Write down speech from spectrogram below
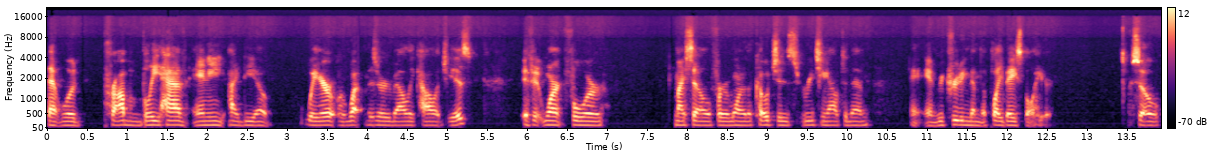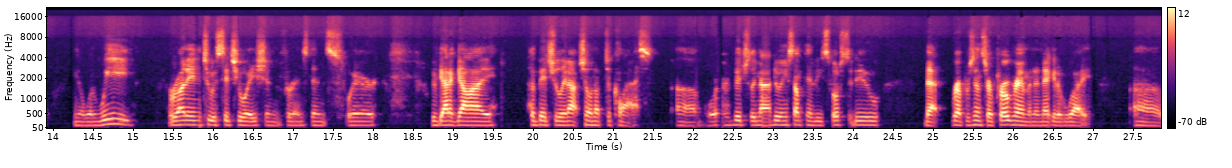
that would probably have any idea where or what Missouri Valley College is if it weren't for myself or one of the coaches reaching out to them and, and recruiting them to play baseball here. So, you know, when we run into a situation, for instance, where we've got a guy habitually not showing up to class um, or habitually not doing something that he's supposed to do that represents our program in a negative way. Uh,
